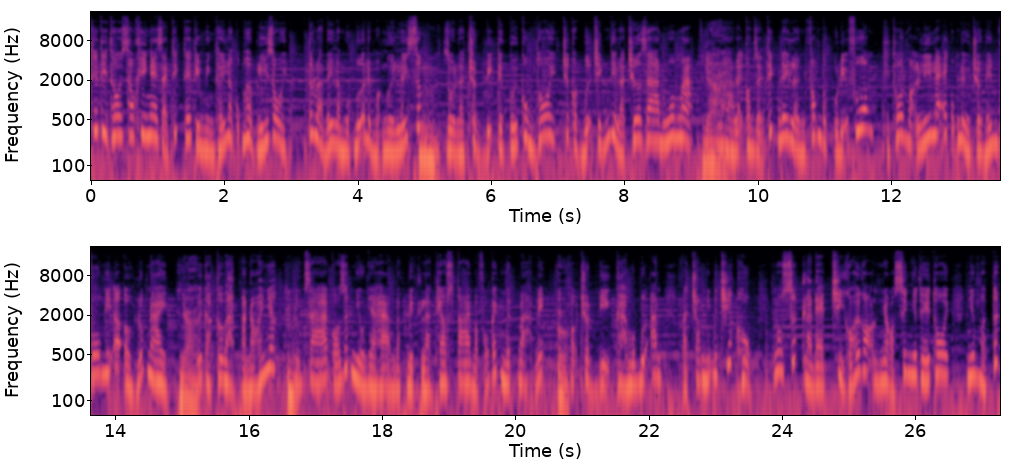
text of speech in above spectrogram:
thế thì thôi sau khi nghe giải thích thế thì mình thấy là cũng hợp lý rồi Tức là đây là một bữa để mọi người lấy sức Ừ. Rồi là chuẩn bị tiệc cưới cùng thôi Chứ còn bữa chính thì là chưa ra đúng không ạ Dạ. Mà lại còn giải thích đây là phong tục của địa phương Thì thôi mọi lý lẽ cũng đều trở nên vô nghĩa ở lúc này Dạ. Với cả cơ bản mà nói nhá Ừ. Thực ra có rất nhiều nhà hàng đặc biệt là theo style mà phong cách Nhật Bản ấy Ừ. Họ chuẩn bị cả một bữa ăn Và trong những cái chiếc hộp Nó rất là đẹp Chỉ gói gọn nhỏ xinh như thế thôi Nhưng mà tất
